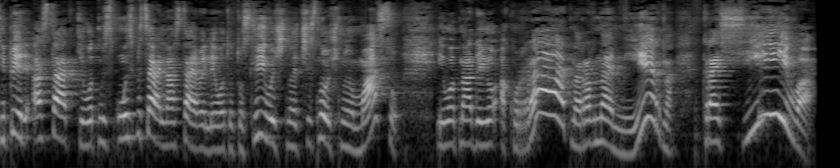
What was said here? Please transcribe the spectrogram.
теперь остатки, вот мы, специально оставили вот эту сливочно-чесночную массу, и вот надо ее аккуратно, равномерно, красиво,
